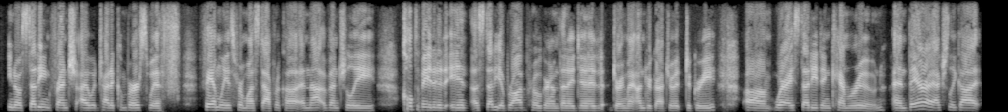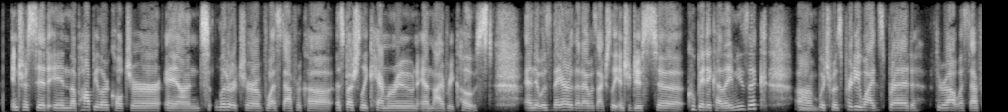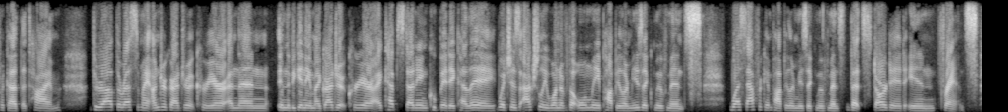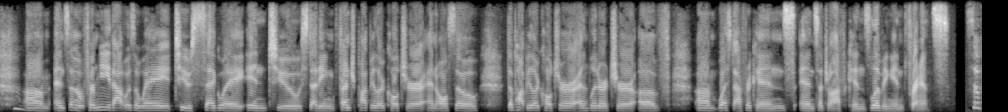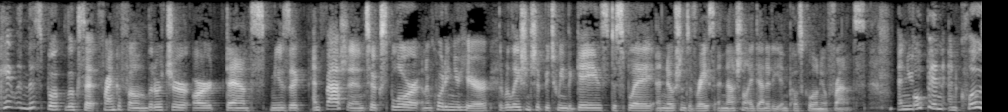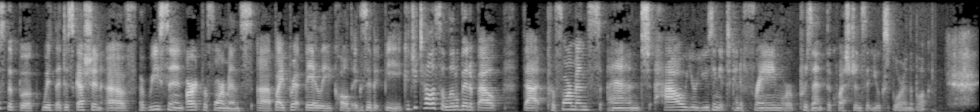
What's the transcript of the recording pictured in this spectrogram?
you know, studying French, I would try to converse with families from West Africa, and that eventually cultivated in a study abroad program that I did during my undergraduate degree, um, where I studied in Cameroon. And there I actually got interested in the popular culture and literature of West Africa, especially Cameroon and the Ivory Coast. And it was there that I was actually introduced to Coupé-Décalé music, um, mm. which was pretty widespread throughout West Africa at the time. Throughout the rest of my undergraduate career, and then in the beginning of my graduate career, I kept studying Coupé-Décalé, which is actually one of the only popular music movements, West African popular music movements, that started in France. Hmm. Um, and so for me, that was a way to segue into studying French popular culture and also the popular culture and literature of um, West Africans and Central Africans living in France. So, Katelyn, this book looks at Francophone literature, art, dance, music, and fashion to explore, and I'm quoting you here, the relationship between the gaze, display, and notions of race and national identity in post colonial France. And you open and close the book with a discussion of a recent art performance uh, by Brett Bailey called Exhibit B. Could you tell us a little bit about that performance and how you're using it to kind of frame or present the questions that you explore in the book?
